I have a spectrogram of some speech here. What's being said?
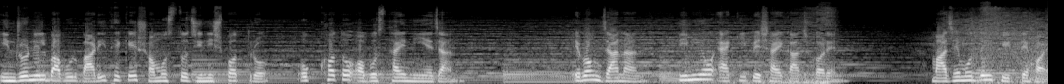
ইন্দ্রনীল বাবুর বাড়ি থেকে সমস্ত জিনিসপত্র অক্ষত অবস্থায় নিয়ে যান এবং জানান, তিনিও একই পেশায় কাজ করেন। মাঝে মধ্যেই ফিরতে হয়।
